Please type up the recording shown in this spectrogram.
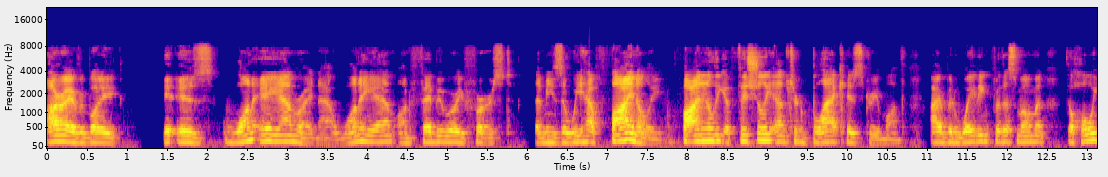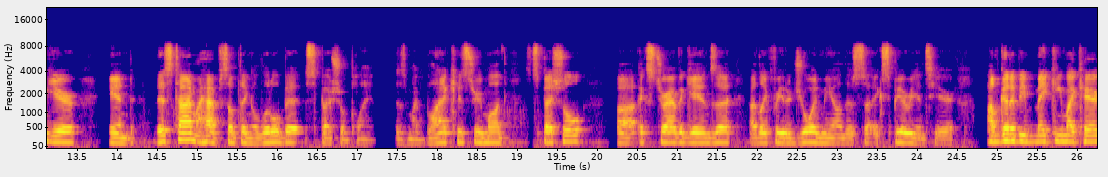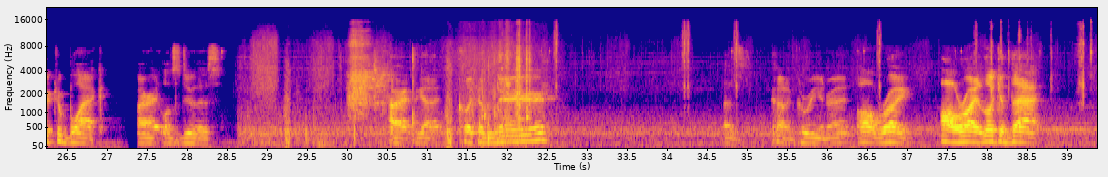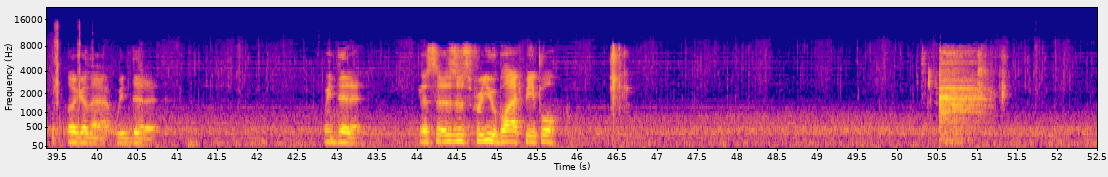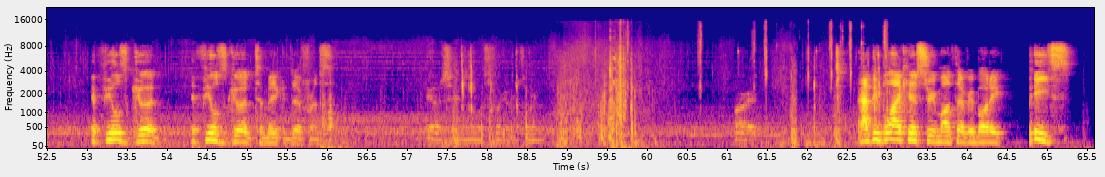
All right, everybody. It is 1 a.m. right now. 1 a.m. on February 1st. That means that we have finally, finally, officially entered Black History Month. I've been waiting for this moment the whole year, and this time I have something a little bit special planned. This is my Black History Month special uh, extravaganza. I'd like for you to join me on this uh, experience here. I'm gonna be making my character black. All right, let's do this. All right, we got it. Click on there. That's kind of green, right? All right, all right. Look at that. Look at that. We did it. We did it. This is, this is for you, black people. It feels good. It feels good to make a difference. Gotta change this fucking retarded. Alright. Happy Black History Month, everybody. Peace.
